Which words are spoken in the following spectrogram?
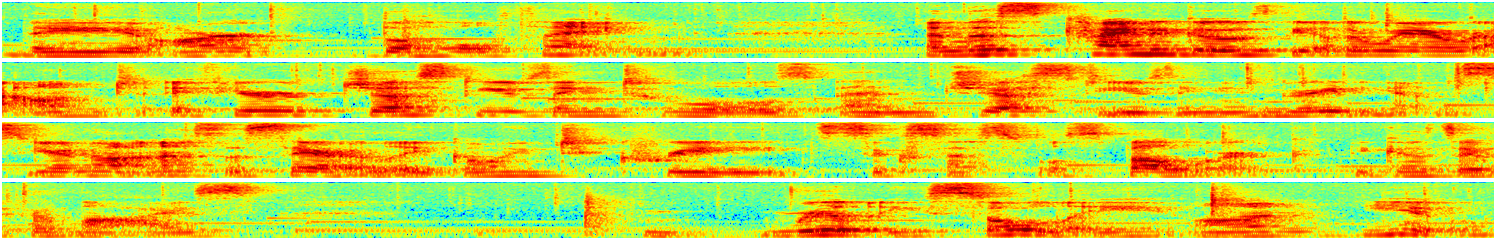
They aren't the whole thing. And this kind of goes the other way around. If you're just using tools and just using ingredients, you're not necessarily going to create successful spell work because it relies really solely on you.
